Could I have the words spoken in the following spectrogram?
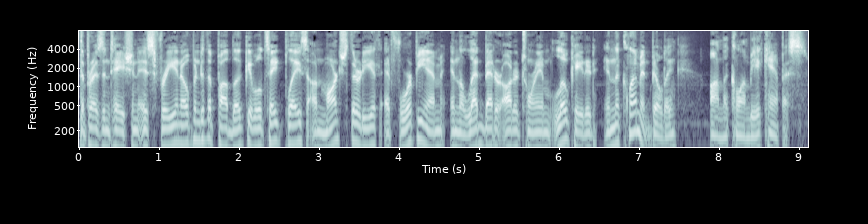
The presentation is free and open to the public. It will take place on March 30th at 4 p.m. in the Ledbetter Auditorium located in the Clement Building on the Columbia campus.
